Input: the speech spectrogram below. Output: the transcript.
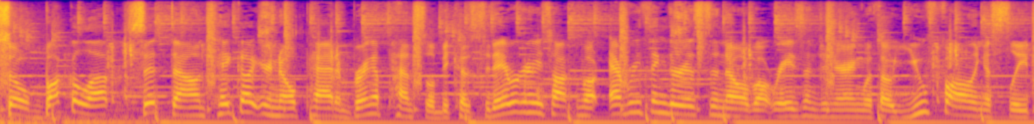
So buckle up, sit down, take out your notepad and bring a pencil because today we're going to be talking about everything there is to know about Rays Engineering without you falling asleep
